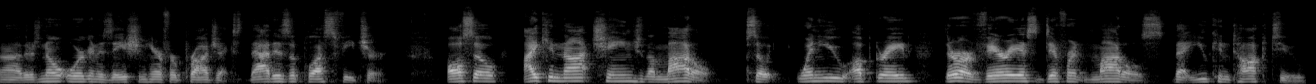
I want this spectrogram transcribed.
Uh, there's no organization here for projects. That is a plus feature. Also, I cannot change the model. So when you upgrade, there are various different models that you can talk to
